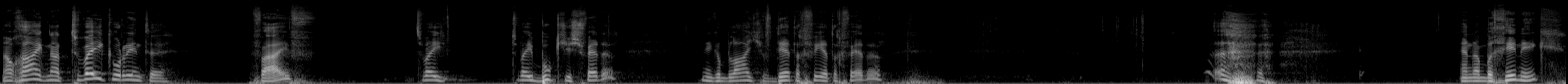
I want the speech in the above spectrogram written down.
Nou ga ik naar 2 Korinthe 5. Twee, twee boekjes verder. Ik denk een blaadje of 30, 40 verder. en dan begin ik.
